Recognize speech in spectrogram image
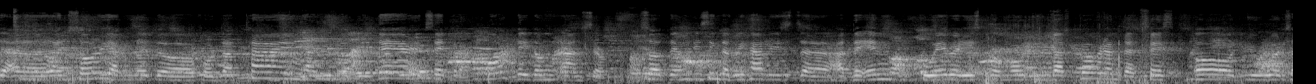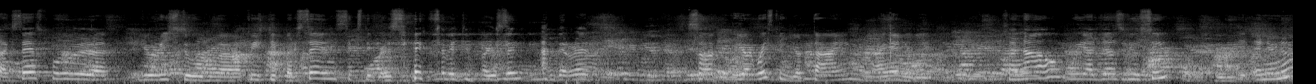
uh, I'm sorry, I'm not uh, for that time, I will not be there, etc. Or they don't answer. So the only thing that we have is uh, at the end, whoever is promoting that program that says, oh, you were successful, uh, you reached to uh, 50%, 60%, 70%, and the rest. So you are wasting your time and energy. So now we are just using, and you know,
